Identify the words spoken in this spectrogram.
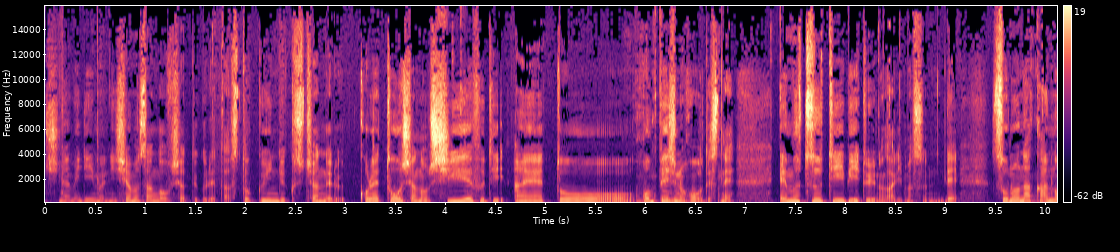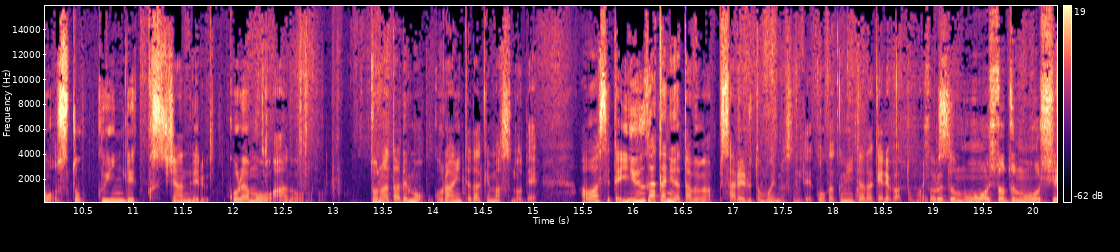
ちなみに今、西山さんがおっしゃってくれたストックインデックスチャンネル、これ、当社の CFD、えーと、ホームページの方ですね、M2TV というのがありますんで、その中のストックインデックスチャンネル、これはもう、あのどなたでもご覧いただけますので、合わせて夕方には多分アップされると思いますので、ご確認いただければと思いますそれともう一つ申し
